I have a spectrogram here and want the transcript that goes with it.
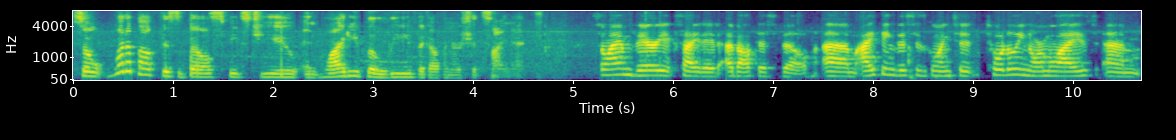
So, what about this bill speaks to you, and why do you believe the governor should sign it? So, I'm very excited about this bill. Um, I think this is going to totally normalize um,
